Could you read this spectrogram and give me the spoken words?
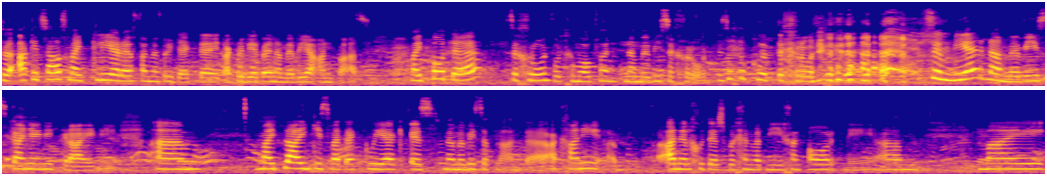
So ek het selfs my kleure van my produkte het ek probeer by Namibië aanpas. My potte se grond word gemaak van Namibiese grond. Dis nie gekoopte grond. so meer Namibies kan jy nie kry nie. Um my plantjies wat ek kweek is Namibiese plante. Ek gaan nie ander goeders begin wat nie gaan aard nie. Um my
